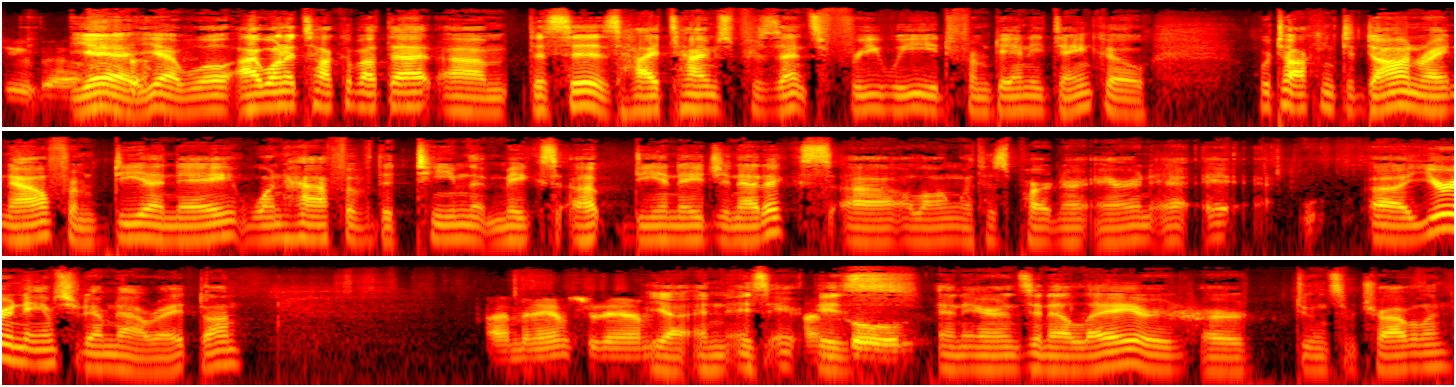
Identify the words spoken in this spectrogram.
too, bro. Yeah, yeah. Well, I want to talk about that. Um, this is High Times presents Free Weed from Danny Danko. We're talking to Don right now from DNA, one half of the team that makes up DNA Genetics, uh, along with his partner Aaron. Uh, uh, you're in Amsterdam now, right, Don? I'm in Amsterdam. Yeah, and is I'm is cold. and Aaron's in LA or or doing some traveling?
